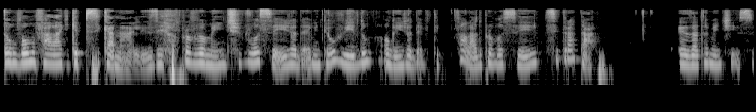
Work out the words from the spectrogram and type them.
Então vamos falar aqui que é psicanálise. Provavelmente vocês já devem ter ouvido, alguém já deve ter falado para você se tratar. Exatamente isso.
